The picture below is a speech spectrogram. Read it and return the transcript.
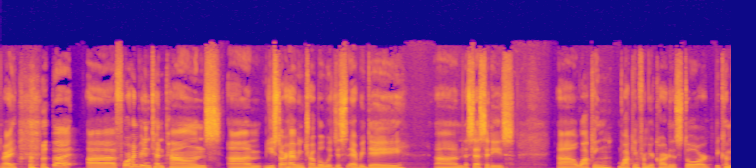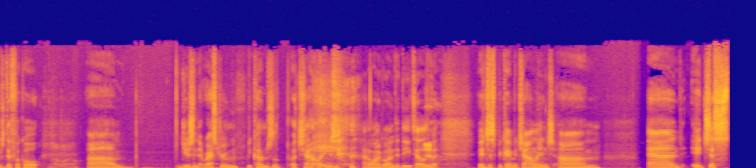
right? but uh, 410 pounds, um, you start having trouble with just everyday um, necessities. Uh, walking walking from your car to the store becomes difficult. Oh wow. Um, using the restroom becomes a, a challenge. I don't want to go into details, Yeah. but it just became a challenge. Um, and it just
